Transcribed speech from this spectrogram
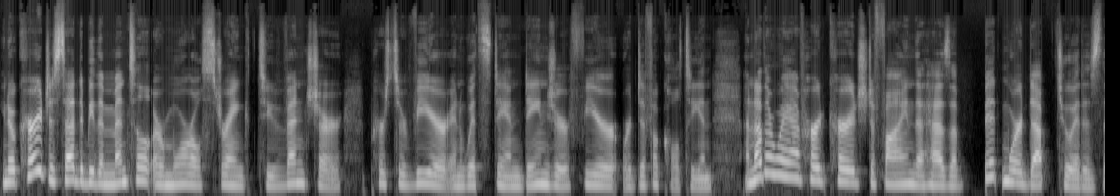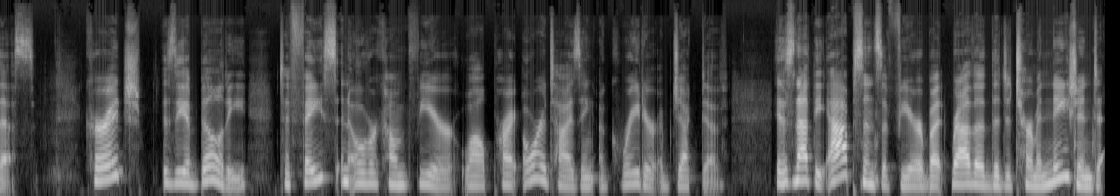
You know, courage is said to be the mental or moral strength to venture, persevere, and withstand danger, fear, or difficulty. And another way I've heard courage defined that has a bit more depth to it is this Courage is the ability to face and overcome fear while prioritizing a greater objective. It is not the absence of fear, but rather the determination to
